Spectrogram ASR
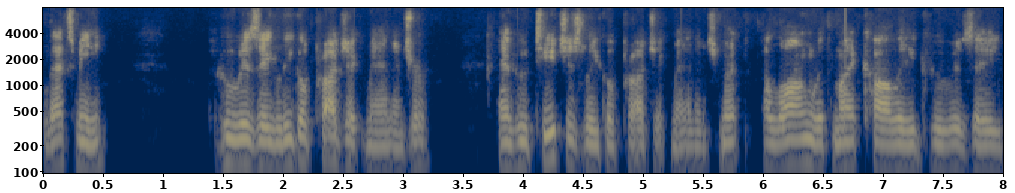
that's me, who is a legal project manager and who teaches legal project management, along with my colleague who is a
